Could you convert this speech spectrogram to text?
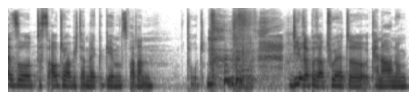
also das Auto habe ich dann weggegeben, es war dann tot. die Reparatur hätte, keine Ahnung,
